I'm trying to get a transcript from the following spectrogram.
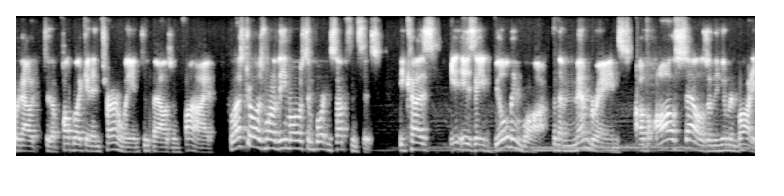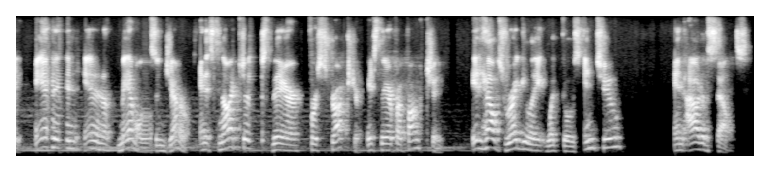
put out to the public and internally in 2005, cholesterol is one of the most important substances because it is a building block for the membranes of all cells in the human body and in, in, mammals in general. And it's not just there for structure, it's there for function. It helps regulate what goes into and out of cells.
